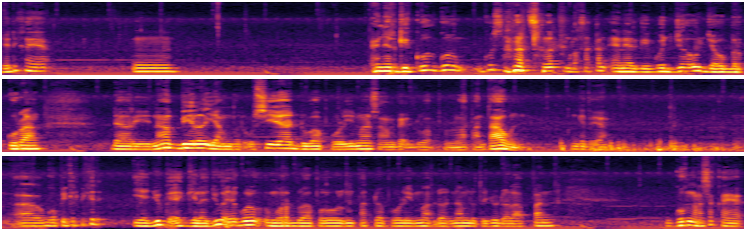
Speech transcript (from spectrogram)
Jadi kayak hmm, energi gue gue gue sangat sangat merasakan energi gue jauh jauh berkurang dari Nabil yang berusia 25 sampai 28 tahun gitu ya uh, gue pikir-pikir iya juga ya gila juga ya gue umur 24 25 26 27 28 gue ngerasa kayak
